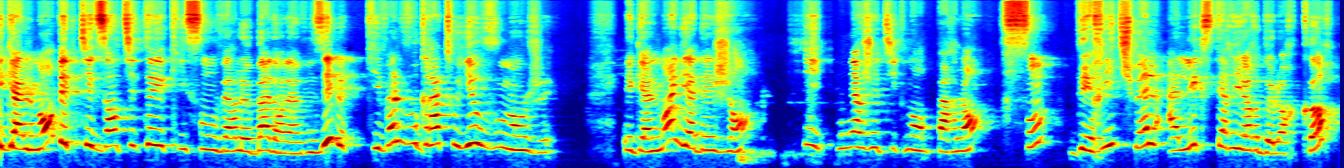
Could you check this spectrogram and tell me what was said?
également des petites entités qui sont vers le bas dans l'invisible, qui veulent vous gratouiller ou vous manger. Également, il y a des gens qui, énergétiquement parlant, font des rituels à l'extérieur de leur corps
